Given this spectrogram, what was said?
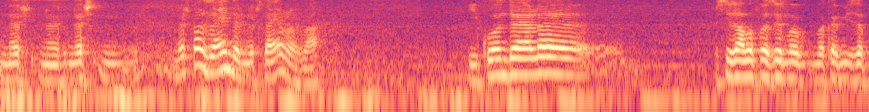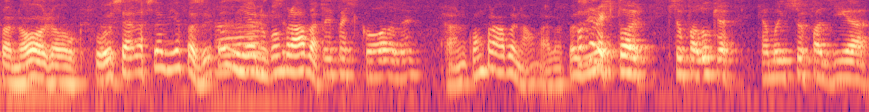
nas, nas, nas, nas fazendas, nas terras lá. E quando ela precisava fazer uma, uma camisa para nós ou o que fosse, ela sabia fazer, fazia, Ah, não comprava. Foi pra escola, né? Ela não comprava, não. Ela Qual que era a fazia. história que o senhor falou que a, que a mãe do senhor fazia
